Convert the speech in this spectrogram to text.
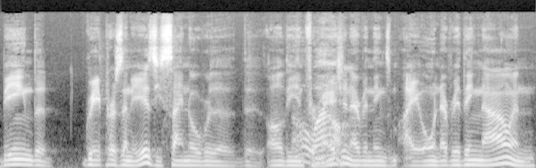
being the great person he is, he signed over the, the all the Oh, wow. information. Everything's I own everything now, and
